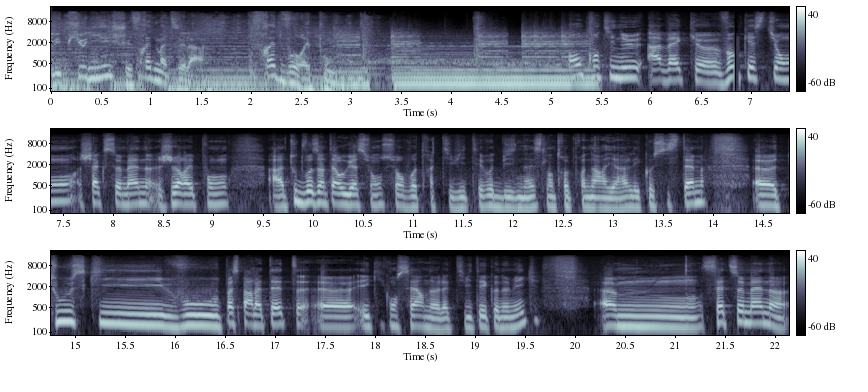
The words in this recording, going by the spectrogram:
Les pionniers chez Fred Mazzella. Fred vous répond. On continue avec euh, vos questions. Chaque semaine, je réponds à toutes vos interrogations sur votre activité, votre business, l'entrepreneuriat, l'écosystème, euh, tout ce qui vous passe par la tête euh, et qui concerne l'activité économique. cette semaine,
